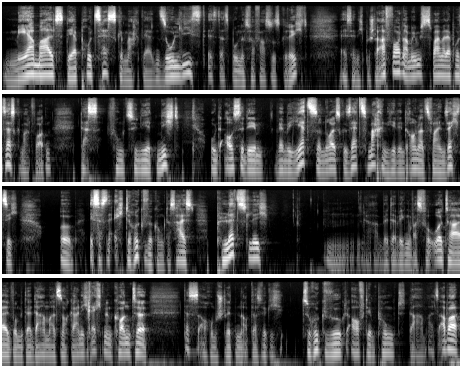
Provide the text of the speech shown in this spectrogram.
mehrmals der Prozess gemacht werden. So liest es das Bundesverfassungsgericht. Er ist ja nicht bestraft worden, aber ihm ist zweimal der Prozess gemacht worden. Das funktioniert nicht. Und außerdem, wenn wir jetzt so ein neues Gesetz machen, hier den 362, äh, ist das eine echte Rückwirkung. Das heißt, plötzlich hm, ja, wird er wegen was verurteilt, womit er damals noch gar nicht rechnen konnte. Das ist auch umstritten, ob das wirklich zurückwirkt auf den Punkt damals. Aber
